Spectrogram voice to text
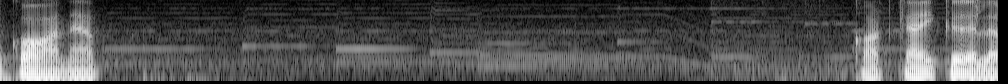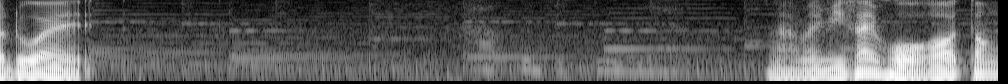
ฟก่อนนะครับ กอดใกล้เกิดแล้วด้วยอ่าไม่มีใครโผล่ก็ต้อง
